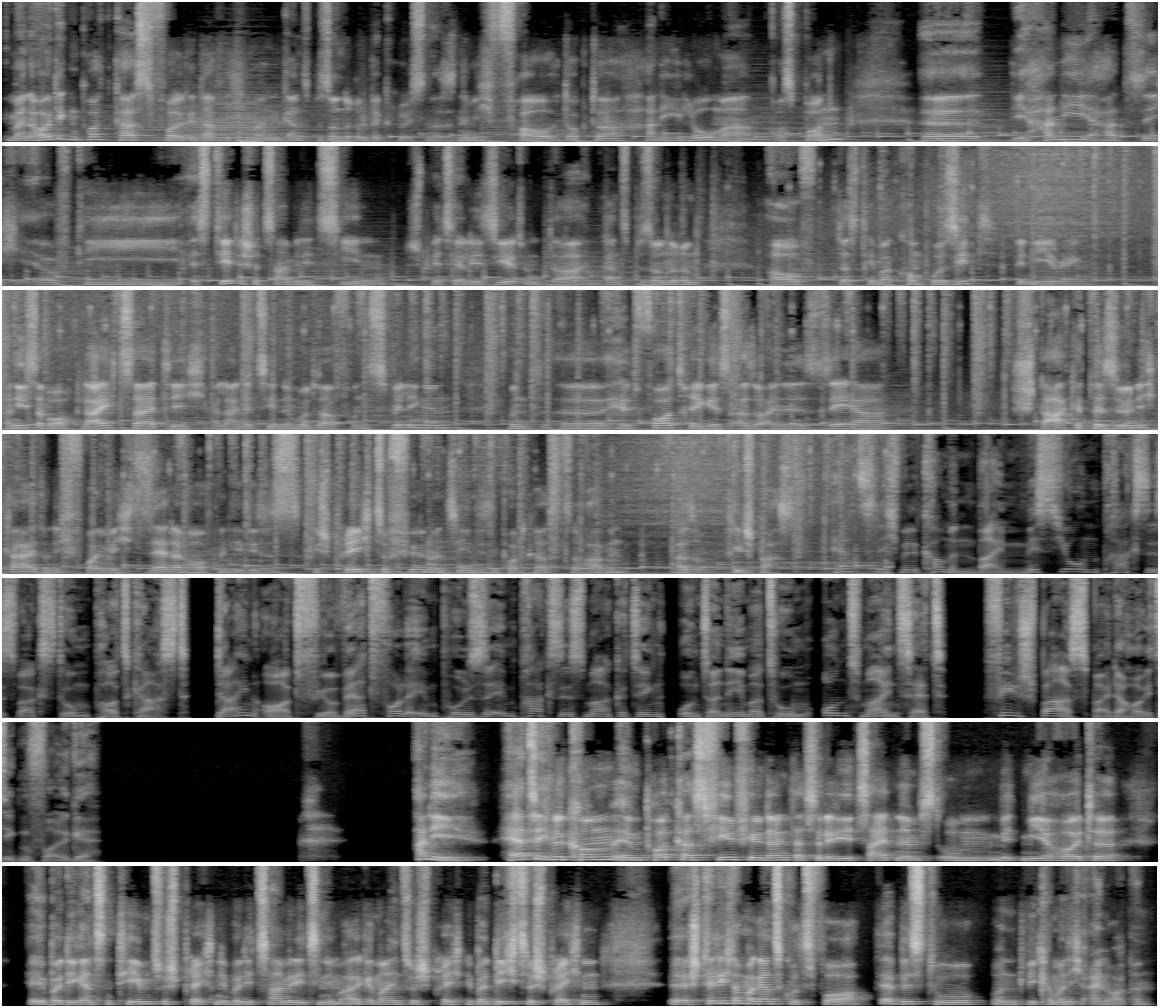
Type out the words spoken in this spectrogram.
In meiner heutigen Podcast-Folge darf ich jemanden ganz Besonderen begrüßen. Das ist nämlich Frau Dr. Hanni Lohmer aus Bonn. Äh, die Hanni hat sich auf die ästhetische Zahnmedizin spezialisiert und da im ganz Besonderen auf das Thema Komposit-Veneering. Hanni ist aber auch gleichzeitig alleinerziehende Mutter von Zwillingen und äh, hält Vorträge, ist also eine sehr starke Persönlichkeit und ich freue mich sehr darauf, mit ihr dieses Gespräch zu führen und sie in diesem Podcast zu haben. Also viel Spaß. Herzlich willkommen beim Mission Praxiswachstum Podcast. Dein Ort für wertvolle Impulse im Praxismarketing, Unternehmertum und Mindset. Viel Spaß bei der heutigen Folge. Hanni, herzlich willkommen im Podcast. Vielen, vielen Dank, dass du dir die Zeit nimmst, um mit mir heute über die ganzen Themen zu sprechen, über die Zahnmedizin im Allgemeinen zu sprechen, über dich zu sprechen. Äh, stell dich doch mal ganz kurz vor. Wer bist du und wie kann man dich einordnen?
